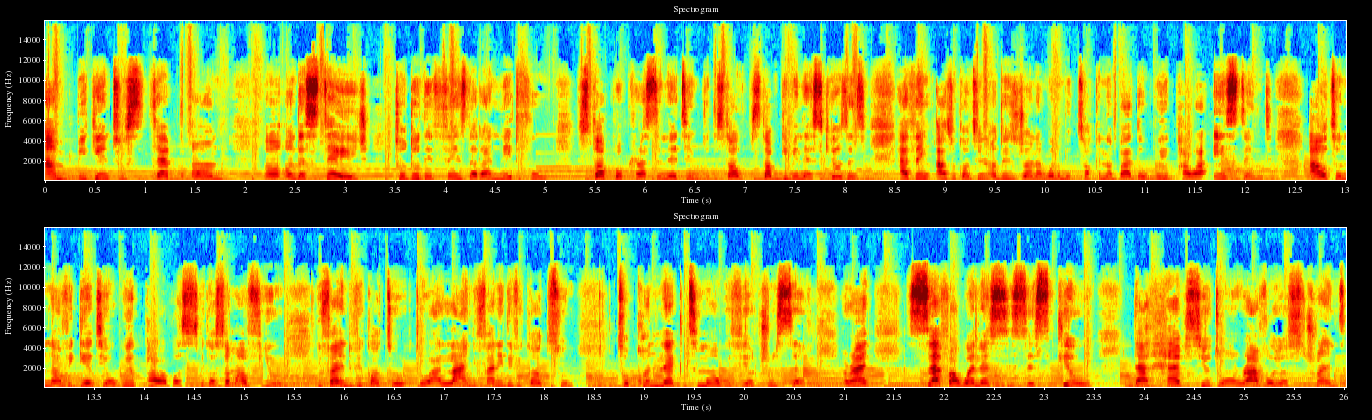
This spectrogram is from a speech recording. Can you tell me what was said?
and begin to step on uh, on the stage to do the things that are needful. Stop procrastinating. Stop stop giving excuses. I think as we continue on this journey i'm going to be talking about the willpower instinct how to navigate your willpower. But because some of you you find it difficult to, to align you find it difficult to to connect more with your true self all right self-awareness is a skill that helps you to unravel your strengths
